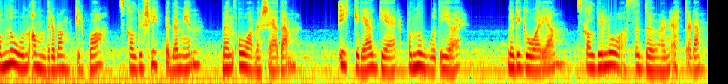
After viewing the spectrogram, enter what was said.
Om noen andre banker på, skal du slippe dem inn, men overse dem. Ikke reager på noe de gjør. Når de går igjen, skal du låse døren etter dem.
